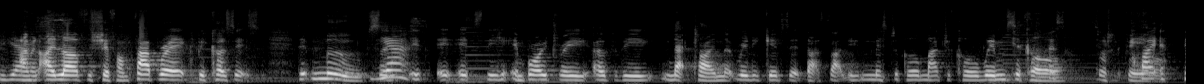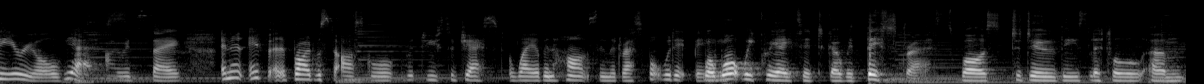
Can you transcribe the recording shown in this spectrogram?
I mean, I love the chiffon fabric because it's it moves. Yes. It, it, it's the embroidery over the neckline that really gives it that slightly mystical, magical, whimsical It's sort of feel. quite ethereal. Yes. I would say. And if a bride was to ask, or would you suggest a way of enhancing the dress? What would it be? Well, what we created to go with this dress was to do these little um,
